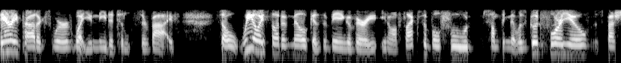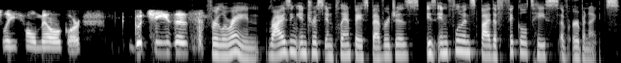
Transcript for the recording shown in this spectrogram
Dairy products were what you needed to survive. So we always thought of milk as being a very, you know, a flexible food, something that was good for you, especially whole milk or good cheeses. For Lorraine, rising interest in plant based beverages is influenced by the fickle tastes of urbanites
